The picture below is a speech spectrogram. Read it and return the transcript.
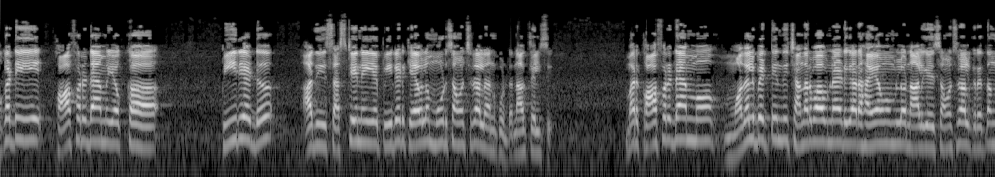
ఒకటి కాఫర్ డ్యామ్ యొక్క పీరియడ్ అది సస్టైన్ అయ్యే పీరియడ్ కేవలం మూడు సంవత్సరాలు అనుకుంటా నాకు తెలిసి. మరి కాఫర్ డ్యామ్ మొదలుపెట్టింది చంద్రబాబు నాయుడు గారి హయాంలో నాలుగైదు సంవత్సరాల క్రితం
